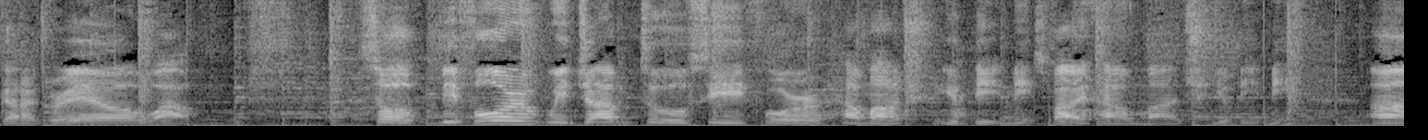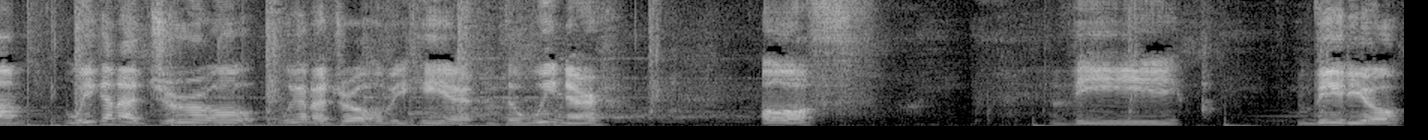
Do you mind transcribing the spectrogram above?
Got a grail. Wow. So before we jump to see for how much you beat me, by how much you beat me, um, we're gonna draw. We're gonna draw over here the winner of the video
